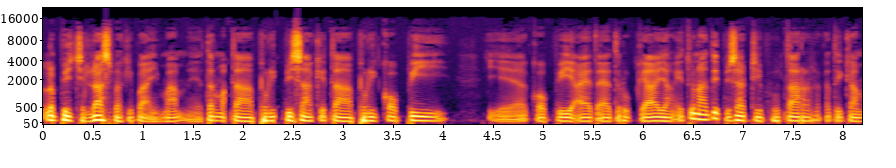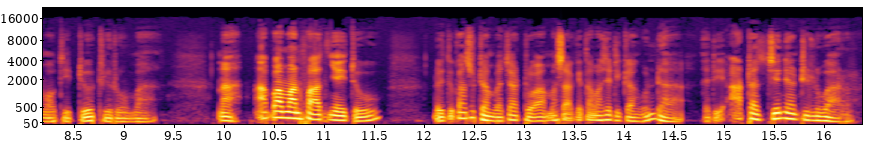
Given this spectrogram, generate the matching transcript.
lebih jelas bagi Pak Imam ya. Ternyata beri, bisa kita beri kopi ya kopi ayat-ayat rukyah yang itu nanti bisa diputar ketika mau tidur di rumah. Nah apa manfaatnya itu? Itu kan sudah baca doa masa kita masih diganggu? Ndak. Jadi ada jin yang di luar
